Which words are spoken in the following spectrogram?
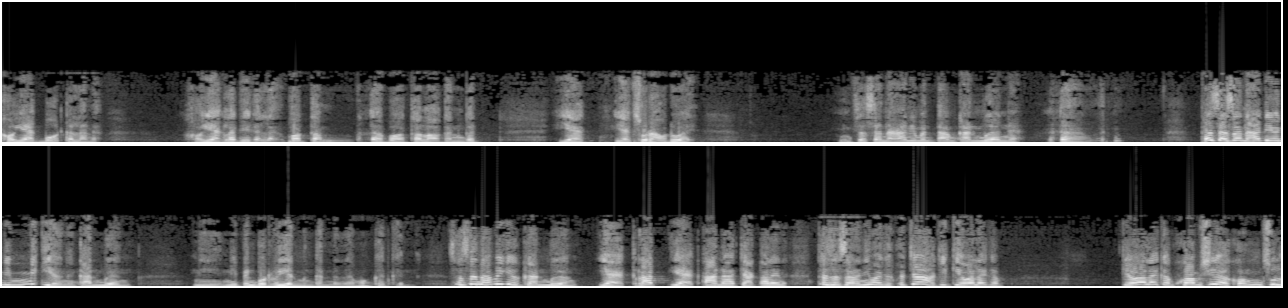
เขาแยกโบสถ์กันแล้วนะเขาแยกลัทธิกันแล้วพอทำพอทะเลาะกันก็แยก แยกสุราด้วยศาสนานี่มันตามการเมืองไงถ้าศาสนาเดียวนี่ไม่เกี่ยวกับการเมือง นี่ นี่เป็นบทเรียนเหมือนกันนะมันเกิดขึ้น ศาสนาไม่เกี่ยวกับการเมือง แยกรัฐ แยกอาณาจักรอะไรนะแต่ศาสนานี้มาจากพระเจ้าจะเกี่ยวอะไรกับ เกี่ยวอะไรกับความเชื่อของสุล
